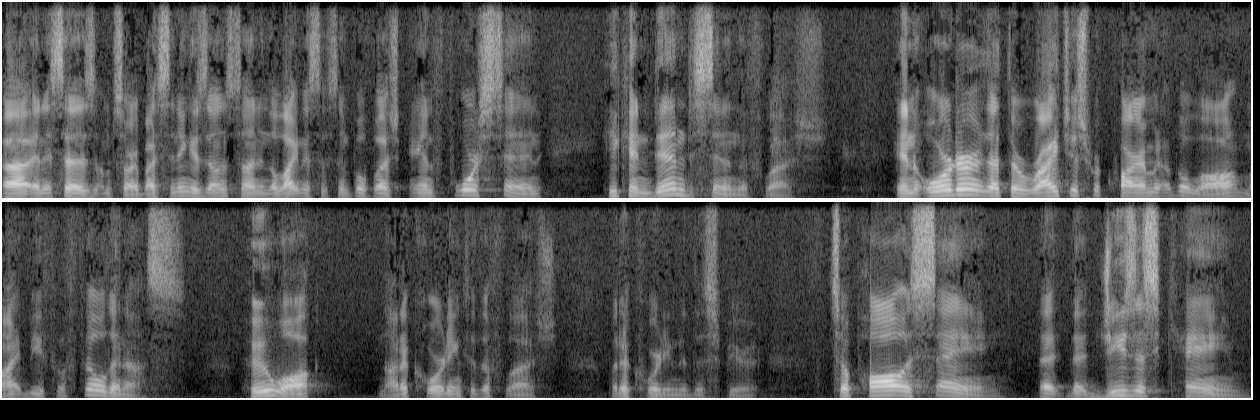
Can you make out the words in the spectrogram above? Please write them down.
uh, and it says, I'm sorry, by sending his own son in the likeness of sinful flesh, and for sin, he condemned sin in the flesh, in order that the righteous requirement of the law might be fulfilled in us, who walk not according to the flesh, but according to the Spirit. So Paul is saying that, that Jesus came.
